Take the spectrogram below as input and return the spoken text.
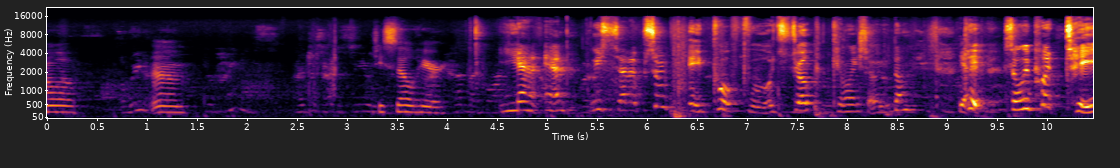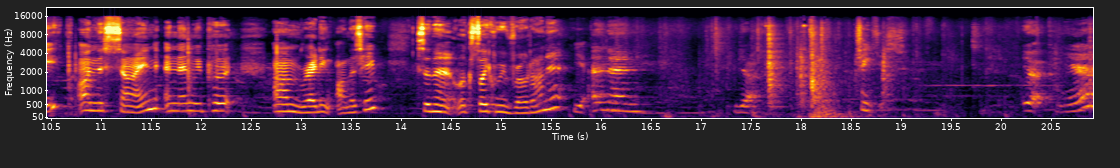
Hello. Um, she's still here. Yeah, and we set up some April Fool's joke. Can we show you them? Yeah. Okay, so we put tape on the sign, and then we put um, writing on the tape, so then it looks like we wrote on it. Yeah. And then, yeah. Jesus. Yeah, come here.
